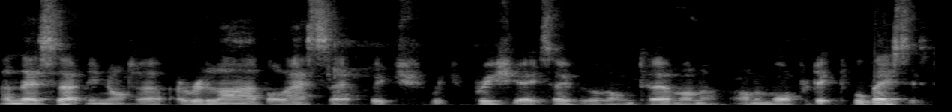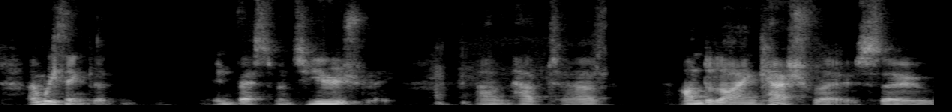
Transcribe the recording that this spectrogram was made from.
And they're certainly not a, a, reliable asset which which appreciates over the long term on a on a more predictable basis. And we think that investments usually um, have to have underlying cash flows. So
